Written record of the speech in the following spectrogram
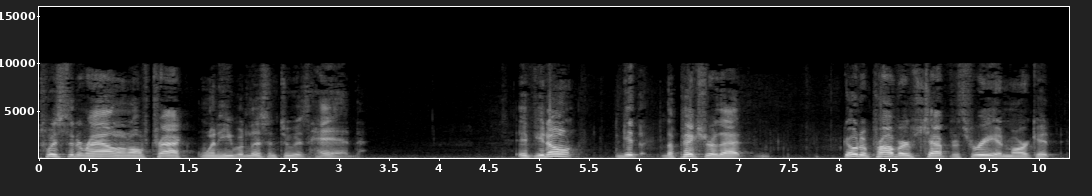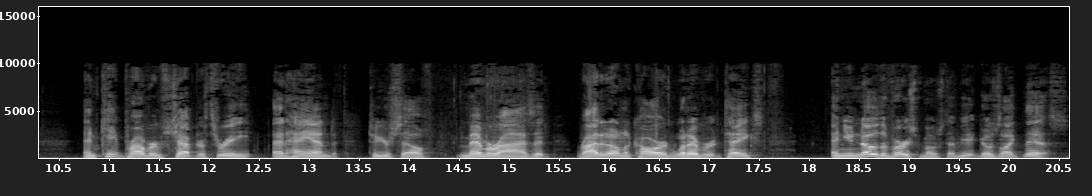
twisted around and off track when he would listen to his head. If you don't get the picture of that, go to Proverbs chapter 3 and mark it, and keep Proverbs chapter 3 at hand to yourself. Memorize it, write it on a card, whatever it takes, and you know the verse, most of you. It goes like this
